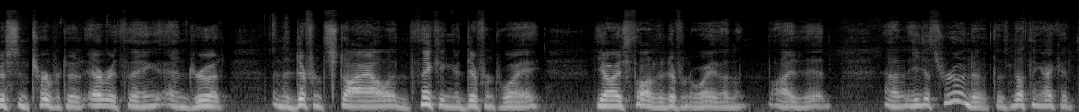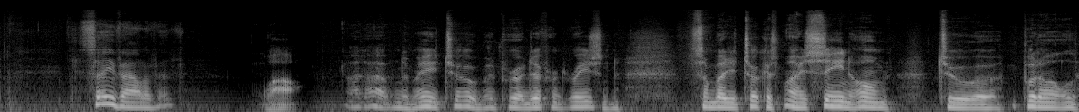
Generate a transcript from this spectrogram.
misinterpreted everything and drew it in a different style and thinking a different way. He always thought a different way than I did. And he just ruined it. There's nothing I could save out of it. Wow. That happened to me too, but for a different reason. Somebody took my scene home to uh, put all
